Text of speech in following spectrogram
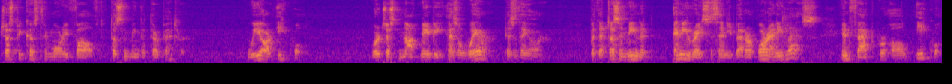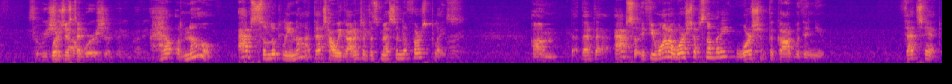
just because they're more evolved, doesn't mean that they're better. We are equal. We're just not maybe as aware as they are. But that doesn't mean that any race is any better or any less. In fact, we're all equal. So we should just not a- worship anybody. Hell, no, absolutely not. That's how we got into this mess in the first place. Um, that, that, that absolutely. If you want to worship somebody, worship the God within you. That's it.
